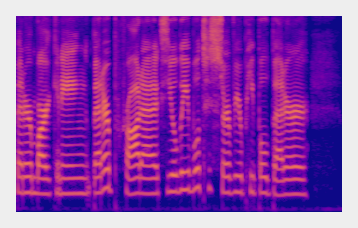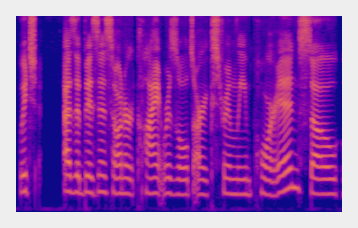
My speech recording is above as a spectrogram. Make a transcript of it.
better marketing, better products. You'll be able to serve your people better, which as a business owner, client results are extremely important. So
